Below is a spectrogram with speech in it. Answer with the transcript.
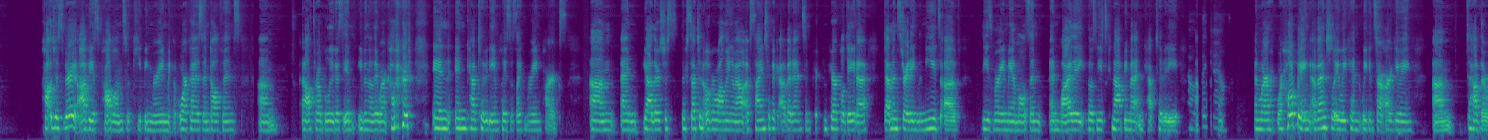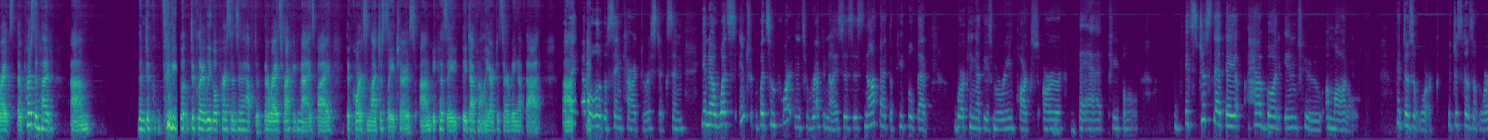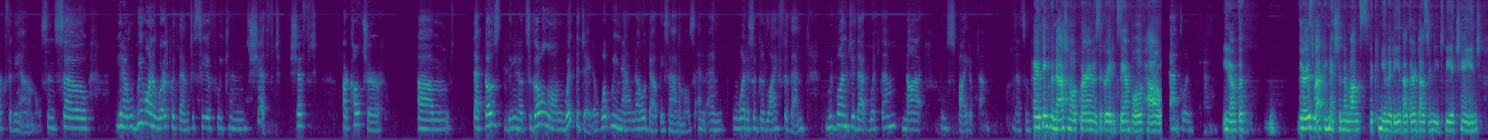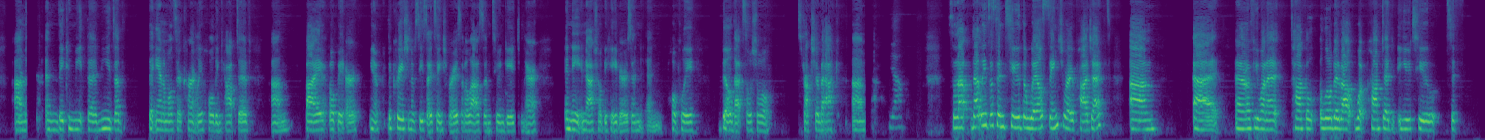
just very obvious problems with keeping marine orcas and dolphins um, and I'll throw belugas in, even though they weren't covered in in captivity in places like marine parks. Um, and yeah, there's just, there's such an overwhelming amount of scientific evidence and empirical data demonstrating the needs of these marine mammals and, and why they, those needs cannot be met in captivity. No, they can't. And we're, we're hoping eventually we can, we can start arguing um, to have their rights, their personhood, um, them de to be declared legal persons and have to, their rights recognized by the courts and legislatures um, because they, they definitely are deserving of that. Well, they have all of the same characteristics. And, you know, what's, what's important to recognize is, is not that the people that working at these marine parks are bad people. It's just that they have bought into a model that doesn't work. It just doesn't work for the animals. And so, you know, we want to work with them to see if we can shift, shift our culture um, that goes, you know, to go along with the data, what we now know about these animals and, and what is a good life for them. We want to do that with them, not in spite of them. That's important. I think the National Aquarium is a great example of how, exactly. you know, the, there is recognition amongst the community that there does need to be a change um, and they can meet the needs of the animals they're currently holding captive um, by open or you know, the creation of seaside sanctuaries that allows them to engage in their innate and natural behaviors and, and hopefully build that social structure back. Um, yeah. So that, that leads us into the Whale Sanctuary Project. Um, uh, I don't know if you want to talk a, a, little bit about what prompted you to to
